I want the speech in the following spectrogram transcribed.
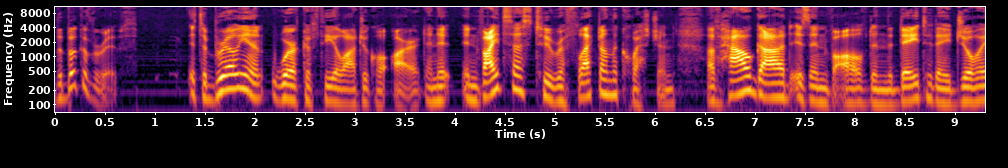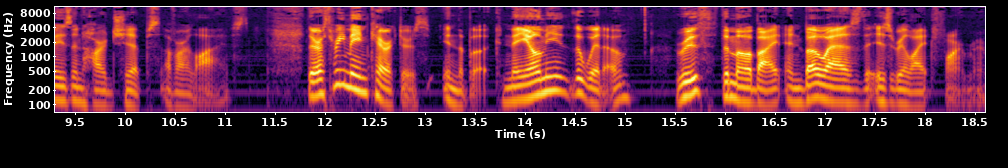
The book of Ruth. It's a brilliant work of theological art, and it invites us to reflect on the question of how God is involved in the day to day joys and hardships of our lives. There are three main characters in the book Naomi, the widow, Ruth, the Moabite, and Boaz, the Israelite farmer.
